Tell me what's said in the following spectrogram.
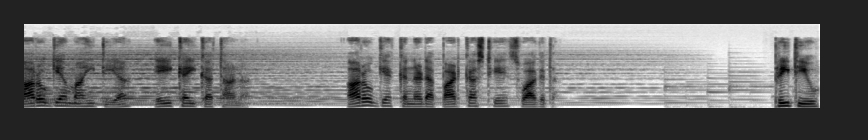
ಆರೋಗ್ಯ ಮಾಹಿತಿಯ ಏಕೈಕ ತಾಣ. ಆರೋಗ್ಯ ಕನ್ನಡ ಪಾಡ್ಕಾಸ್ಟ್ಗೆ ಸ್ವಾಗತ. ಪ್ರೀತಿಯು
